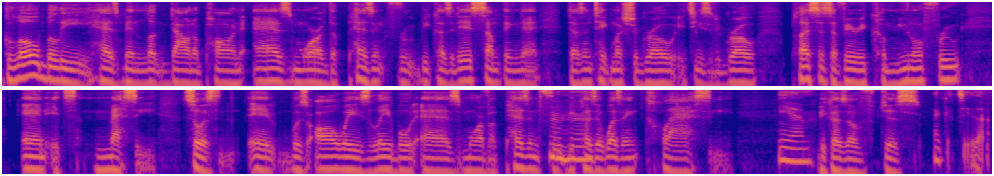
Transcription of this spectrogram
globally has been looked down upon as more of the peasant fruit because it is something that doesn't take much to grow. It's easy to grow. Plus, it's a very communal fruit and it's messy. So it's it was always labeled as more of a peasant fruit mm-hmm. because it wasn't classy. Yeah. Because of just I could see that.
